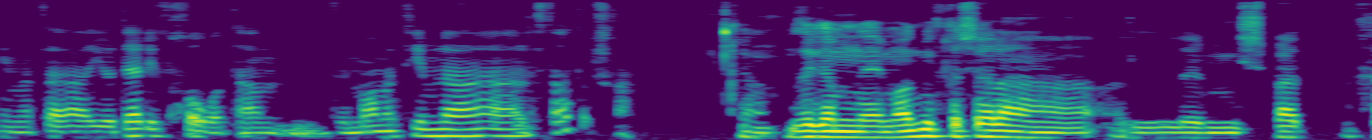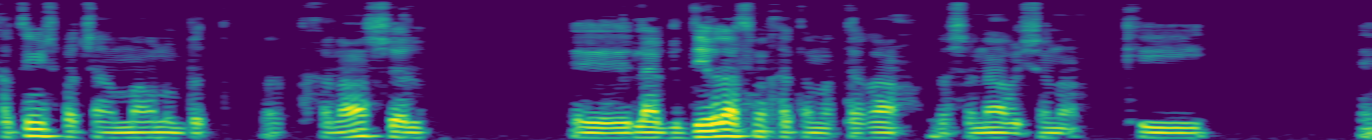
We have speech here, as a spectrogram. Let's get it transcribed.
אם אתה יודע לבחור אותם ומה מתאים לסטארט-אפ שלך. כן, זה גם אה, מאוד מתקשר למשפט, חצי משפט שאמרנו בהתחלה של אה, להגדיר לעצמך את המטרה לשנה הראשונה, כי אה,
